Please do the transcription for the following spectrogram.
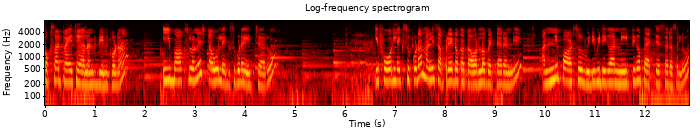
ఒకసారి ట్రై చేయాలండి దీన్ని కూడా. ఈ బాక్స్లోనే స్టవ్ లెగ్స్ కూడా ఇచ్చారు. ఈ ఫోర్ లెగ్స్ కూడా మళ్ళీ సపరేట్ ఒక కవర్లో పెట్టారండి. అన్ని పార్ట్స్ విడివిడిగా నీట్గా ప్యాక్ చేస్తారు అసలు.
